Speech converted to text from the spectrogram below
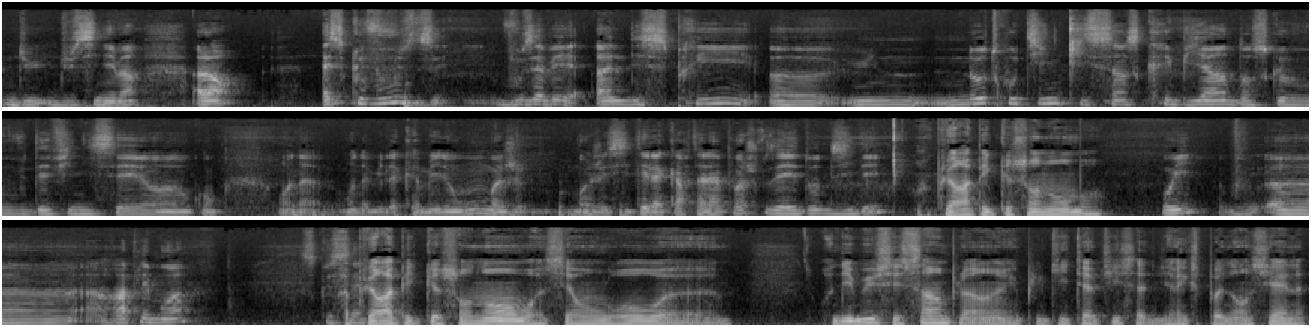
du, du cinéma. Alors, est-ce que vous, vous avez à l'esprit euh, une, autre routine qui s'inscrit bien dans ce que vous définissez Euh, donc on, on a, on a vu la caméléon, moi, je- moi j'ai cité la carte à la poche. Vous avez d'autres idées? Plus rapide que son ombre. Oui euh, Rappelez-moi ce que c'est. plus rapide que son ombre, c'est en gros. euh, au début, c'est simple, hein, et puis petit à petit, ça devient exponentiel.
